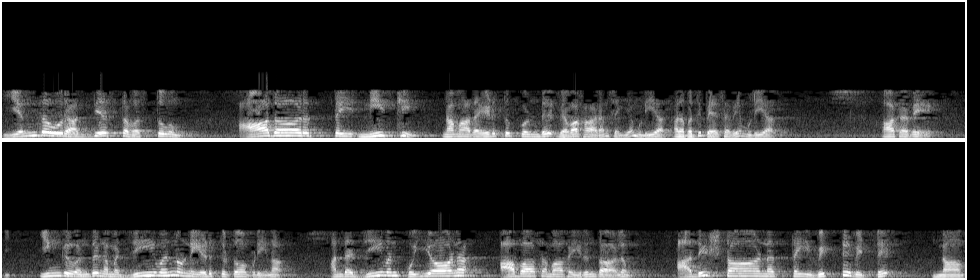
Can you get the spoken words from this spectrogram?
எந்த ஒரு அத்தியஸ்த வஸ்துவும் ஆதாரத்தை நீக்கி நம்ம அதை எடுத்துக்கொண்டு விவகாரம் செய்ய முடியாது. அதை பத்தி பேசவே முடியாது. ஆகவே இங்கு வந்து நம்ம ஜீவன் ஒன்னு எடுத்துட்டோம் அப்படின்னா அந்த ஜீவன் பொய்யான ஆபாசமாக இருந்தாலும் அதிஷ்டானத்தை விட்டு விட்டு நாம்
